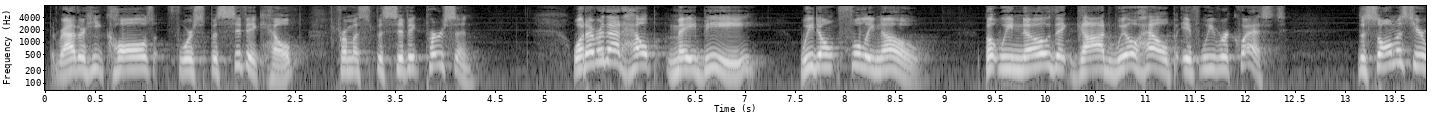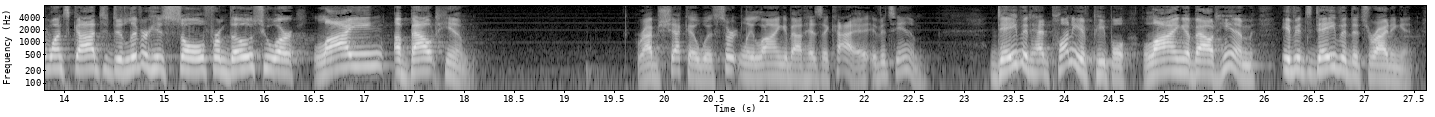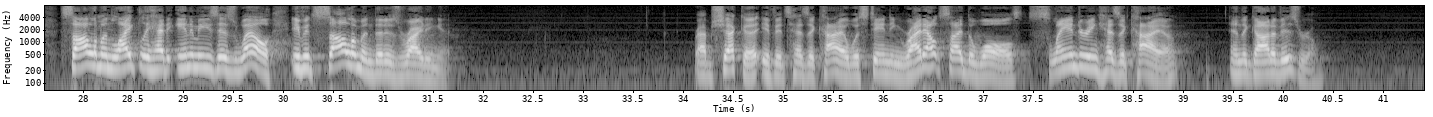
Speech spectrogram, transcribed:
but rather he calls for specific help from a specific person. Whatever that help may be, we don't fully know, but we know that God will help if we request. The psalmist here wants God to deliver his soul from those who are lying about him. Rabshakeh was certainly lying about Hezekiah if it's him. David had plenty of people lying about him if it's David that's writing it. Solomon likely had enemies as well if it's Solomon that is writing it. Rabshakeh, if it's Hezekiah, was standing right outside the walls, slandering Hezekiah and the God of Israel.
